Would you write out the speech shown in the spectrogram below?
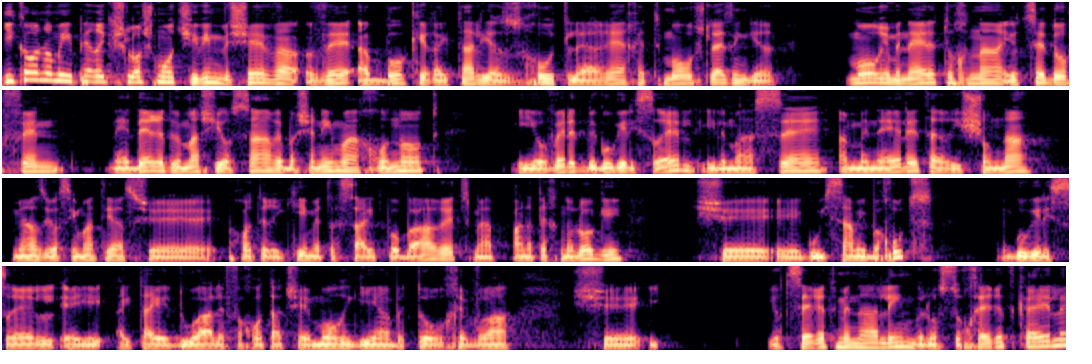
גיקונומי, פרק 377, והבוקר הייתה לי הזכות לארח את מור שלזינגר. מור היא מנהלת תוכנה יוצאת דופן, נהדרת במה שהיא עושה, ובשנים האחרונות היא עובדת בגוגל ישראל, היא למעשה המנהלת הראשונה מאז יוסי מתיאס, שפחות או יותר הקים את ה site פה בארץ, מהפן הטכנולוגי, שגויסה מבחוץ. גוגל ישראל הייתה ידועה לפחות עד שמור הגיעה בתור חברה שיוצרת מנהלים ולא סוחרת כאלה.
